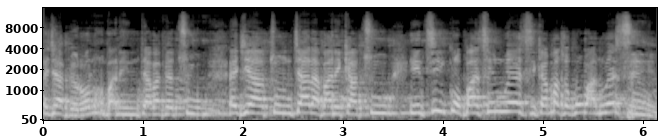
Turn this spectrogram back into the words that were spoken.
Ẹjẹ́ àbẹ̀rọ ọlọ́run bá ní ní tàbá fẹ́ tú. Ẹjẹ́ àtún tí àlàbá ní ká tú. In tí kò bá sínú ẹ̀sìn ká má sọ pé wà nú ẹ̀sìn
